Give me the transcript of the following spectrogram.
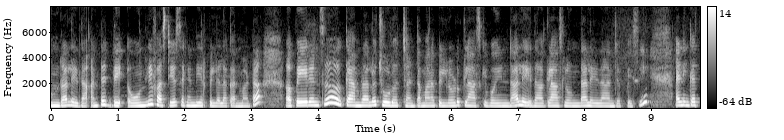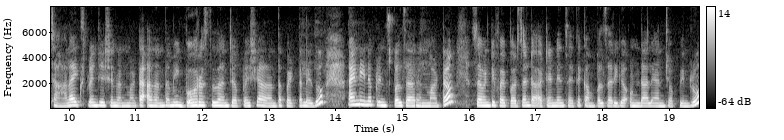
ఉండరా లేదా? అంటే day only first year second year పిల్లలకు అనమాట పేరెంట్స్ కెమెరాలో చూడొచ్చంట. మన పిల్లోడు క్లాస్కి పోయిందా లేదా? క్లాస్లో ఉందా లేదా అని చెప్పేసి. అండ్ ఇంకా చాలా ఎక్స్ప్లెయిన్ చేసిండు అనమాట అదంతా మీకు బోర్ వస్తుంది అని చెప్పేసి అదంతా పెట్టలేదు. అండ్ ఈయన ప్రిన్సిపల్ సార్ అనమాట సెవెంటీ ఫైవ్ పర్సెంట్ అటెండెన్స్ అయితే కంపల్సరీగా ఉండాలి అని చెప్పిండ్రు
